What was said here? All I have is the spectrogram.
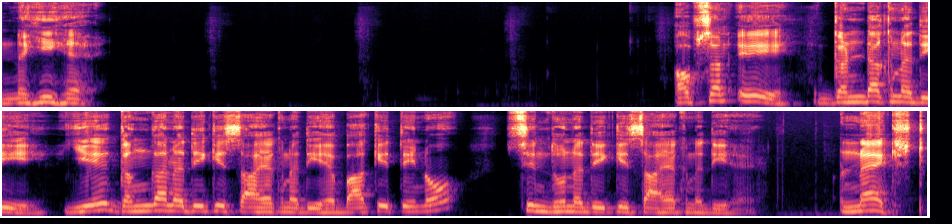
नहीं है। ऑप्शन ए गंडक नदी। ये गंगा नदी की सहायक नदी है, बाकी तीनों सिंधु नदी की सहायक नदी है। नेक्स्ट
